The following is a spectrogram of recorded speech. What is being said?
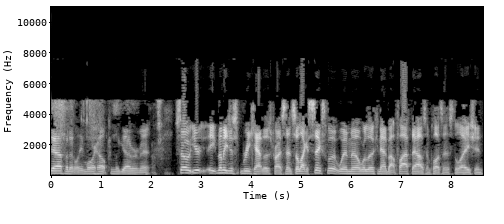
Definitely more help from the government. So you're, let me just recap those prices then. So like a six foot windmill, we're looking at about 5000 plus installation.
